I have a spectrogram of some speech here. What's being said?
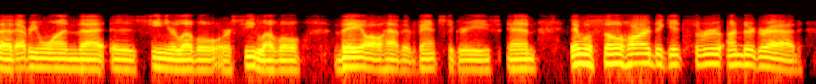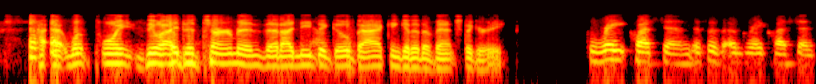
that everyone that is senior level or C level, they all have advanced degrees, and it was so hard to get through undergrad. At what point do I determine that I need to go back and get an advanced degree? Great question. This is a great question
